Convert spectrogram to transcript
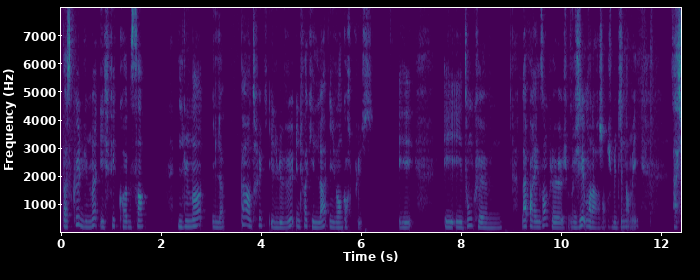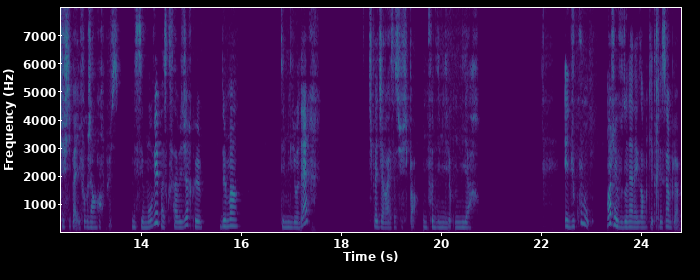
Parce que l'humain est fait comme ça. L'humain, il a un truc, il le veut, une fois qu'il l'a, il veut encore plus. Et, et, donc, là, par exemple, j'ai mon argent. Je me dis, non, mais ça suffit pas, il faut que j'ai encore plus. Mais c'est mauvais parce que ça veut dire que demain, t'es millionnaire, tu vas dire, ouais, ça suffit pas, il me faut des millions, milliards. Et du coup, moi, je vais vous donner un exemple qui est très simple.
